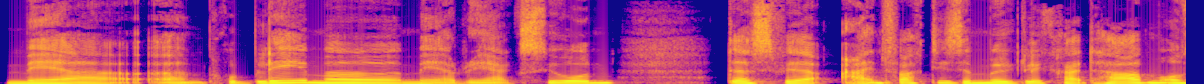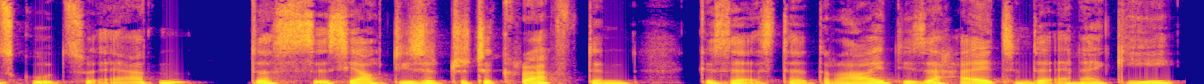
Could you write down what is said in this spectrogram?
mehr ähm, Probleme, mehr Reaktionen, dass wir einfach diese Möglichkeit haben, uns gut zu erden. Das ist ja auch diese dritte Kraft, den Gesetz der drei, diese heilende Energie,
